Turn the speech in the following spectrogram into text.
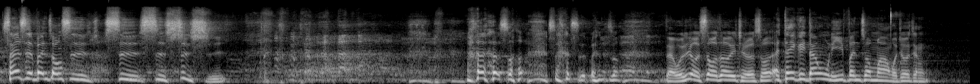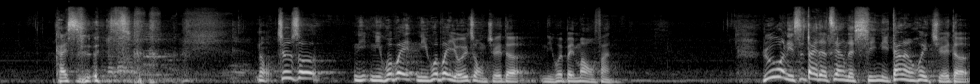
三十分钟是是是事实。说三十分钟，对我就有时候都会觉得说，哎，他可以耽误你一分钟吗？我就这样开始。那就是说，你你会不会你会不会有一种觉得你会被冒犯？如果你是带着这样的心，你当然会觉得，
